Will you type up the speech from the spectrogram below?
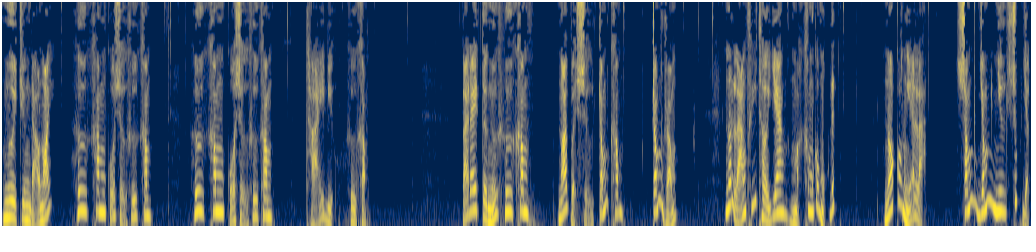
Người truyền đạo nói, hư không của sự hư không, hư không của sự hư không, thải điệu hư không. Tại đây từ ngữ hư không nói về sự trống không, trống rỗng. Nó lãng phí thời gian mà không có mục đích. Nó có nghĩa là sống giống như súc vật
